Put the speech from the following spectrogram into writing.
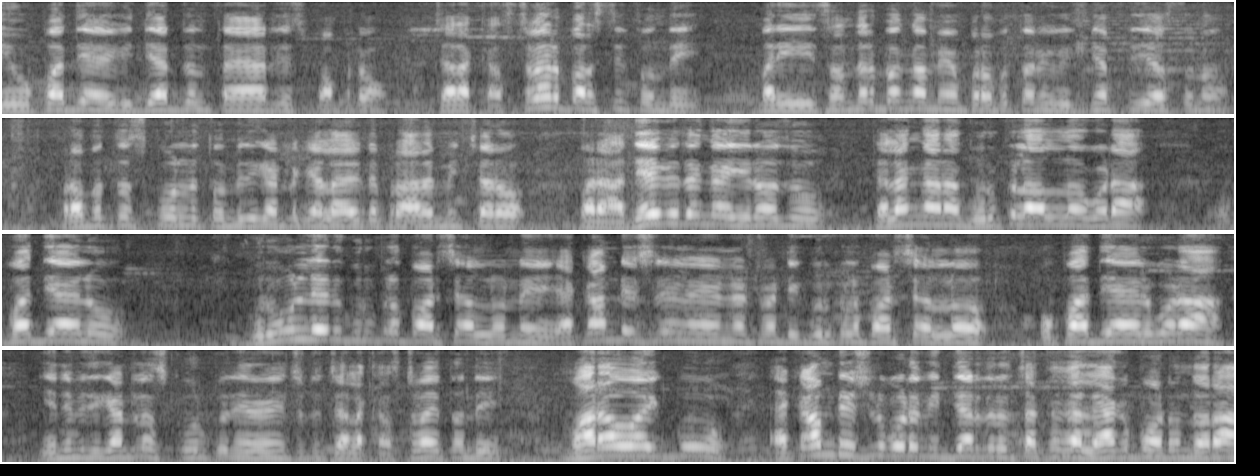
ఈ ఉపాధ్యాయ విద్యార్థులను తయారు చేసి పంపడం చాలా కష్టమైన పరిస్థితి ఉంది. మరి ఈ సందర్భంగా మేము ప్రభుత్వానికి విజ్ఞప్తి చేస్తున్నాం. ప్రభుత్వ స్కూళ్ళు తొమ్మిది గంటలకు ఎలా అయితే ప్రారంభించారో మరి అదేవిధంగా ఈరోజు తెలంగాణ గురుకులాల్లో కూడా ఉపాధ్యాయులు గురువులు లేని గురుకుల పాఠశాలలు ఉన్నాయి. అకామిడేషన్ లేనటువంటి గురుకుల పాఠశాలలో ఉపాధ్యాయులు కూడా ఎనిమిది గంటల స్కూల్కు నిర్వహించడం చాలా కష్టమవుతుంది మరోవైపు అకామిడేషన్ కూడా విద్యార్థులు చక్కగా లేకపోవడం ద్వారా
